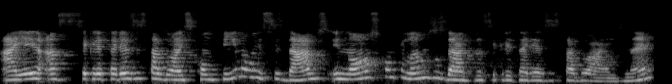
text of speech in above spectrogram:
Aí as secretarias estaduais compilam esses dados e nós compilamos os dados das secretarias estaduais, né?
